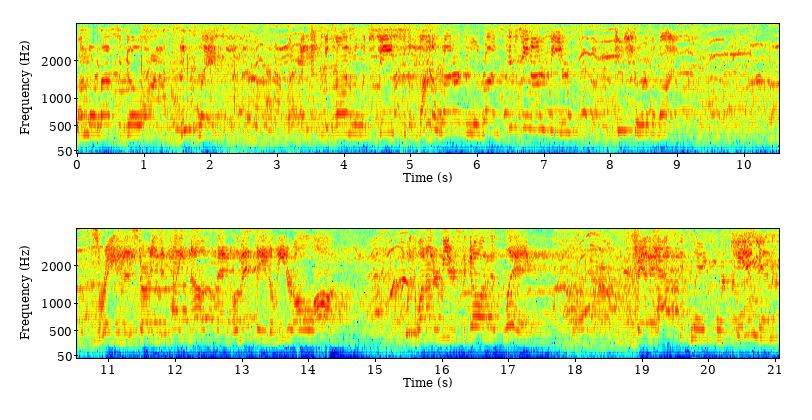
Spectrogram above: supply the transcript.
One more lap to go on this leg. And then the baton will exchange to the final runner who will run 1,600 meters, just short of a mile. This race is starting to tighten up. San Clemente, the leader all along, with 100 meters to go on this leg. Fantastic leg for Canyon.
